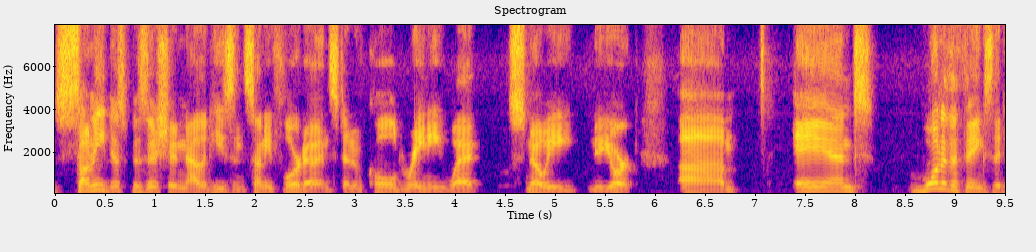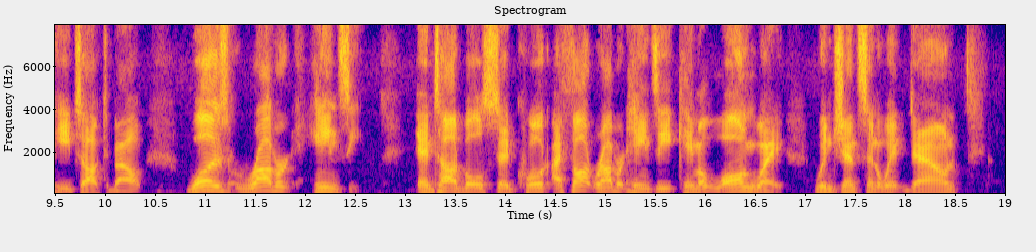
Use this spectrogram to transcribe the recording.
sunny disposition now that he's in sunny Florida instead of cold, rainy, wet, snowy New York. Um, and one of the things that he talked about was Robert Hainsey. And Todd Bowles said, quote, I thought Robert Hainsey came a long way when Jensen went down.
